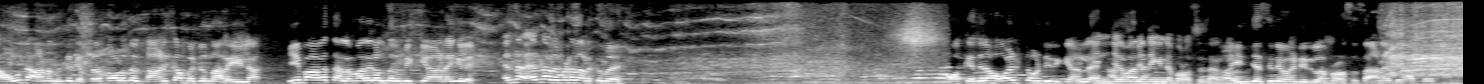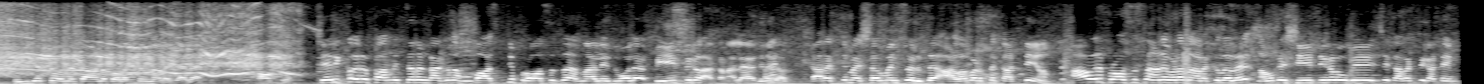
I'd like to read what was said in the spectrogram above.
സൗണ്ട് ആണ്. നിങ്ങൾക്ക് എത്രത്തോളം ഇത് കാണിക്കാൻ പറ്റുമെന്ന് അറിയില്ല. ഈ ഭാഗത്ത് അലമാരകൾ നിർമ്മിക്കുകയാണെങ്കിൽ എന്താ എന്താണ് ഇവിടെ നടക്കുന്നത്? ഓക്കെ ഇതിന് ഹോൾ ഇട്ടുകൊണ്ടിരിക്കുകയാണല്ലേ പ്രോസസ് ആണ്. ഇഞ്ചസിന് വേണ്ടിയിട്ടുള്ള പ്രോസസ്സാണ് ഇതിനകത്ത് ഇഞ്ചസ് വന്നിട്ടാണ് പ്രൊഡക്ഷൻ നടക്കുക അല്ലേ? ഓക്കെ. ശരിക്കും ഒരു ഫർണിച്ചർ ഉണ്ടാക്കുന്ന ഫസ്റ്റ് പ്രോസസ്സ് പറഞ്ഞാൽ ഇതുപോലെ പീസുകളാക്കണം അല്ലെ? അതിന് അതെ. കറക്റ്റ് മെഷർമെന്റ്സ് എടുത്ത് അളവെടുത്ത് കട്ട് ചെയ്യണം. ആ ഒരു പ്രോസസ്സാണ് ഇവിടെ നടക്കുന്നത്. നമുക്ക് ഷീറ്റുകൾ ഉപയോഗിച്ച് കറക്റ്റ് കട്ട് ചെയ്യും.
